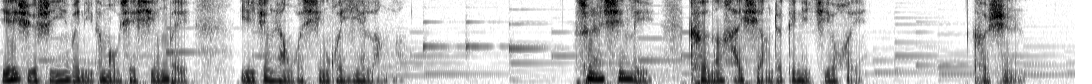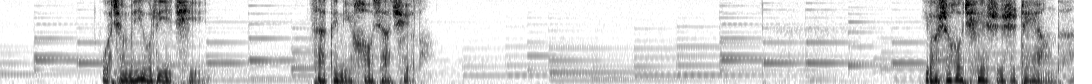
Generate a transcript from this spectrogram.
也许是因为你的某些行为，已经让我心灰意冷了。虽然心里可能还想着给你机会，可是，我却没有力气再跟你耗下去了。有时候确实是这样的，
